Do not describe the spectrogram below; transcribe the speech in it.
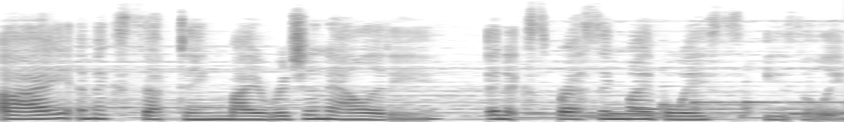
I am accepting my originality and expressing my voice easily.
